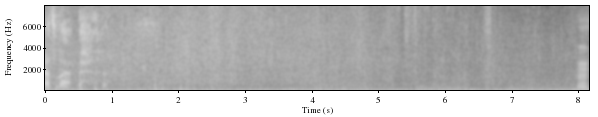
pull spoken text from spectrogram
That's that. Hmm.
